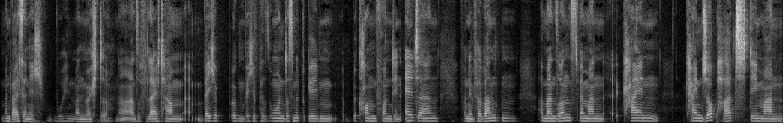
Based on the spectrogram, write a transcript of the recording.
man weiß ja nicht, wohin man möchte. Ne? Also vielleicht haben ähm, welche, irgendwelche Personen das mitgegeben bekommen von den Eltern, von den Verwandten. Aber ansonsten, wenn man keinen keinen Job hat, den man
